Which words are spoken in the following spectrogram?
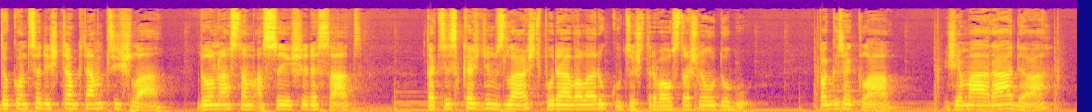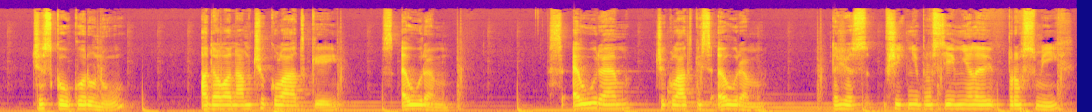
dokonce, když tam k nám přišla, bylo nás tam asi 60, tak si s každým zvlášť podávala ruku, což trvalo strašnou dobu. Pak řekla, že má ráda českou korunu a dala nám čokoládky s eurem. S eurem, čokoládky s eurem. Takže všichni prostě měli prosmích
